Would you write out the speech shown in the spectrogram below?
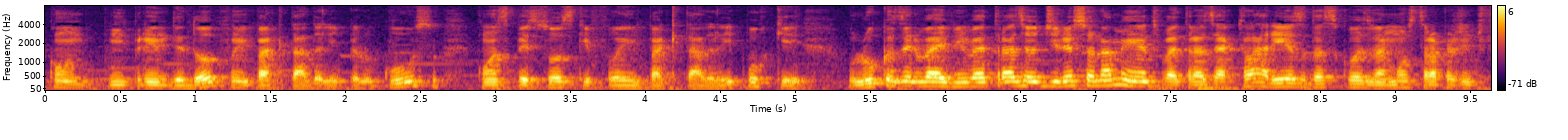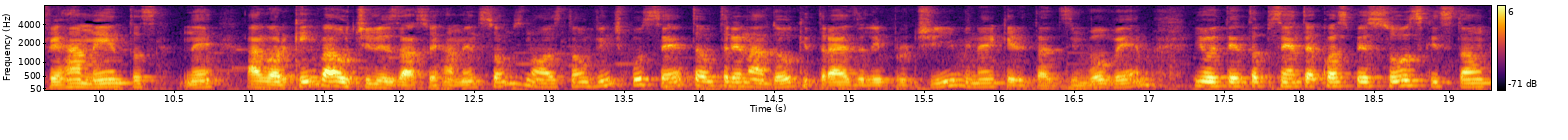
com o empreendedor que foi impactado ali pelo curso, com as pessoas que foi impactado ali, porque o Lucas ele vai vir vai trazer o direcionamento, vai trazer a clareza das coisas, vai mostrar pra gente ferramentas, né? Agora, quem vai utilizar as ferramentas somos nós. Então, 20% é o treinador que traz ali pro time, né, que ele está desenvolvendo, e 80% é com as pessoas que estão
